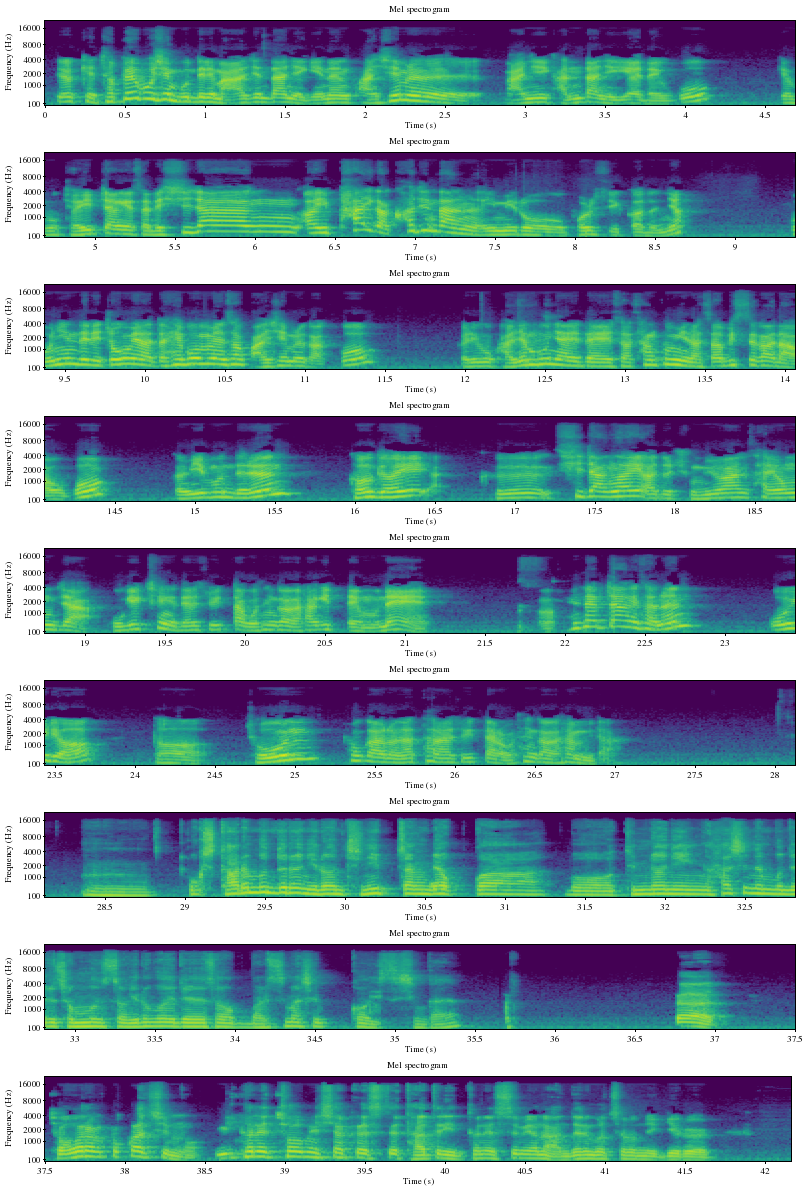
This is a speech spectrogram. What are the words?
이렇게 접해보신 분들이 많아진다는 얘기는 관심을 많이 갖는다는 얘기가 되고 결국 저희 입장에서는 시장의 파이가 커진다는 의미로 볼 수 있거든요. 본인들이 조금이라도 해보면서 관심을 갖고 그리고 관련 분야에 대해서 상품이나 서비스가 나오고 그럼 이분들은 거기의 그 시장의 아주 중요한 사용자, 고객층이 될 수 있다고 생각을 하기 때문에 어, 회사 입장에서는 오히려 더 좋은 효과로 나타날 수 있다고 생각을 합니다. 음, 혹시 다른 분들은 이런 진입 장벽과 뭐 deep learning 하시는 분들의 전문성 이런 거에 대해서 말씀하실 거 있으신가요? 그러니까 저거랑 똑같이 뭐 인터넷 처음에 시작했을 때 다들 인터넷 쓰면 안 되는 것처럼 얘기를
